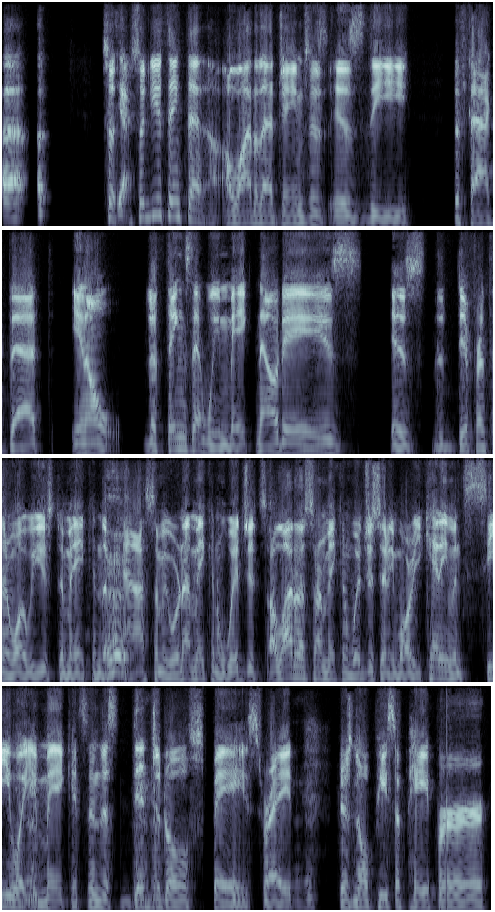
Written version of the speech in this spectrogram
uh, So, Yeah. so do you think that a lot of that, James, is is the the fact that you know the things that we make nowadays is the different than what we used to make in the Mhm. past. I mean, we're not making widgets. A lot of us aren't making widgets anymore. You can't even see what you make. It's in this digital space, right? Mhm. There's no piece of paper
